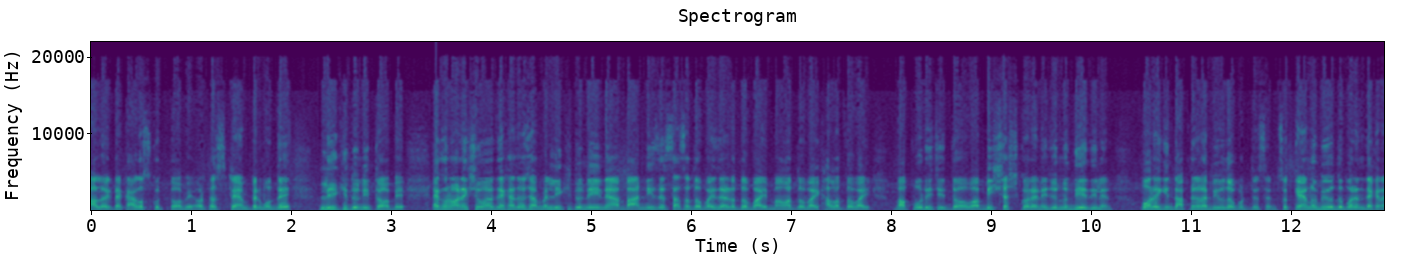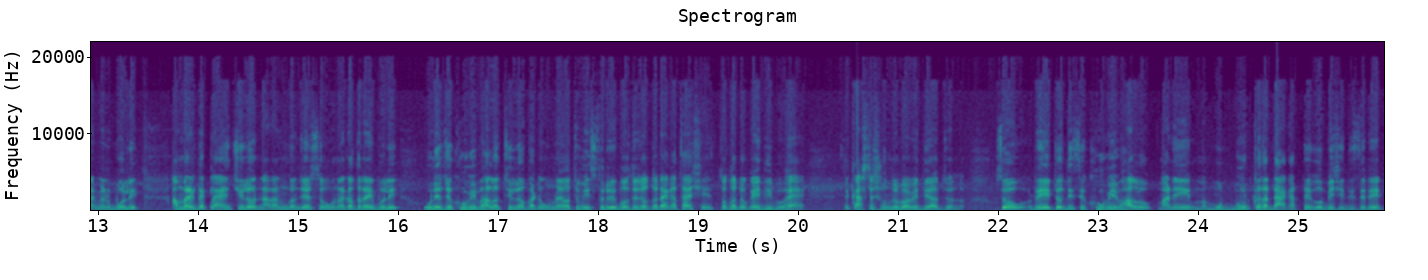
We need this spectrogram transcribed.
ভালো একটা কাগজ করতে হবে, অর্থাৎ স্ট্যাম্পের মধ্যে লিখিত নিতে হবে। এখন অনেক সময় দেখা যাচ্ছে আমরা লিখিত নেই না, বা নিজের চাচাতো ভাই, জ্যাঠাতো ভাই, মামাতো ভাই, খালাতো ভাই, বা পরিচিত, বা বিশ্বাস করেন, এই জন্য দিয়ে দিলেন। পরে কিন্তু আপনারা বিপদে পড়তেছেন। সো কেন বিপদে পড়েন? দেখেন, আমি বলি, আমার একটা ক্লায়েন্ট ছিল নারায়ণগঞ্জের সো ওনার কথাটাই বলি, উনি হচ্ছে খুবই ভালো ছিল বাট উনি হচ্ছে মিস্ত্রি বলছে, যত টাকা চায় সে তত টাকাই দিব। হ্যাঁ? কাজটা সুন্দরভাবে দেওয়ার জন্য। সো রেটও দিছে খুবই ভালো। মানে মোট কথা ঢাকার থেকেও বেশি দিছে রেট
